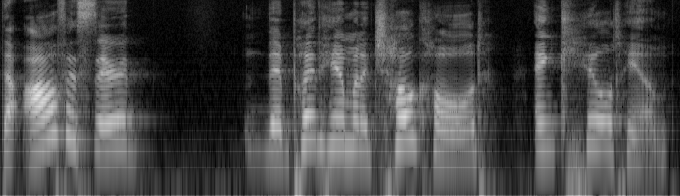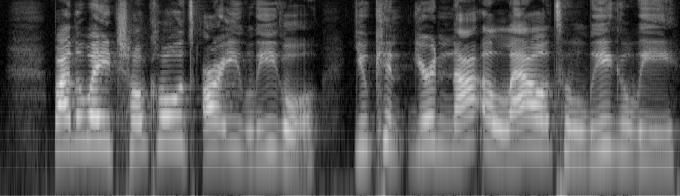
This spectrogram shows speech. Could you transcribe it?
the officer that put him in a chokehold and killed him. By the way, chokeholds are illegal. You can you're not allowed to legally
